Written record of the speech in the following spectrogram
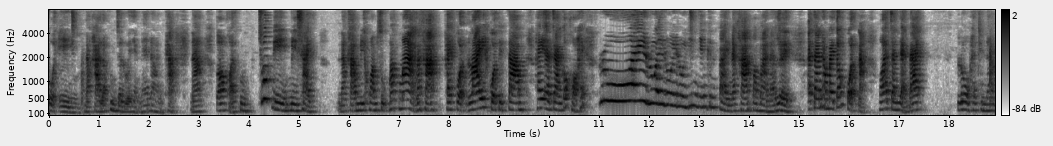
ตัวเองนะคะ แล้วคุณจะรวยอย่างแน่นอนค่ะนะก็ขอให้คุณโชคดีมีชัยนะคะมีความสุขมากๆนะคะใครกดไลค์กดติดตาม ให้อาจารย์ก็ขอให้รวยรวยรวยรวยยิ่งยิ่งขึ้นไปนะคะ ประมาณนั้นเลย อาจารย์ทำไมต้องกดนะเพราะอาจารย์อยากได้โล่แพทินัม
